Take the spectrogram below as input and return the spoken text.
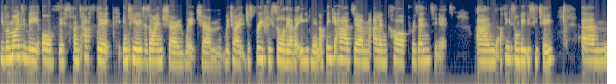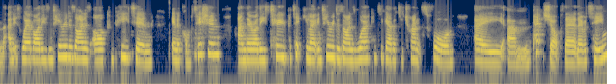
you've reminded me of this fantastic interior design show, which um, which I just briefly saw the other evening. I think it had um, Alan Carr presenting it, and I think it's on BBC Two. Um, and it's whereby these interior designers are competing in a competition, and there are these two particular interior designers working together to transform a um, pet shop. They're they're a team,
